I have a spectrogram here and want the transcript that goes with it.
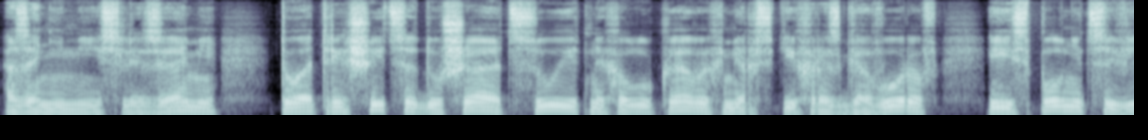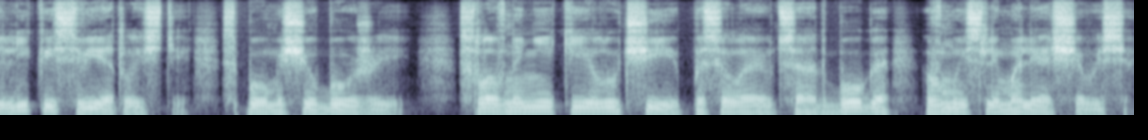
а за ними и слезами, то отрешится душа от суетных и лукавых мирских разговоров и исполнится великой светлости с помощью Божией, словно некие лучи посылаются от Бога в мысли молящегося.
